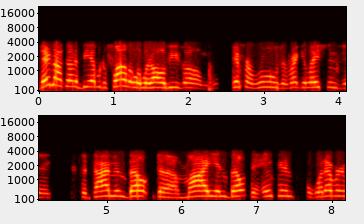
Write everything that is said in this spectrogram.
they're not going to be able to follow it with all these um different rules and regulations and the diamond belt, the Mayan belt, the Incan, whatever,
